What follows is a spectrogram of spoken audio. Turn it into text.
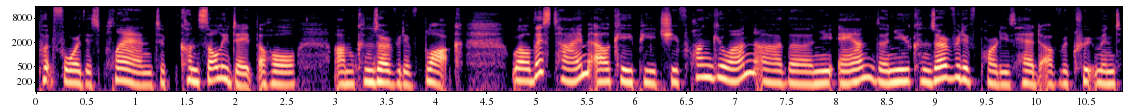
put forward this plan to consolidate the whole um, conservative bloc. Well, this time LKP chief Hwang Kyo-an, uh, the new and the new Conservative Party's head of recruitment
